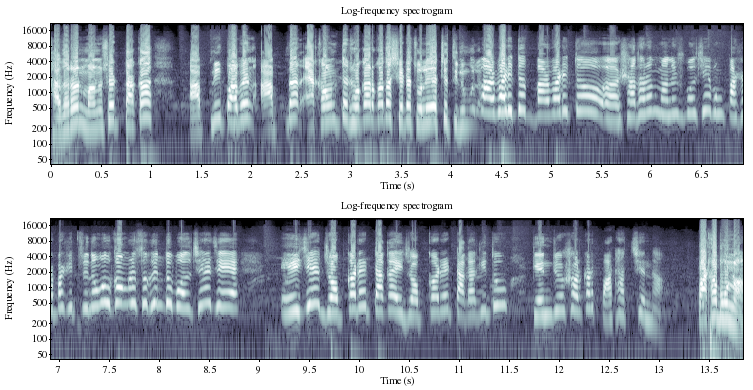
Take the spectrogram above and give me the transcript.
সাধারণ মানুষের টাকা আপনি পাবেন আপনার অ্যাকাউন্টে ঢোকার কথা সেটা চলে যাচ্ছে তৃণমূল। বারবারই তো বারবারই তো সাধারণ মানুষ বলছে এবং পাশাপাশি তৃণমূল কংগ্রেসও কিন্তু বলছে যে এই যে জব কার্ডের টাকা এই জব কার্ডের টাকা কিন্তু কেন্দ্রীয় সরকার পাঠাচ্ছে না। পাঠাবো না।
